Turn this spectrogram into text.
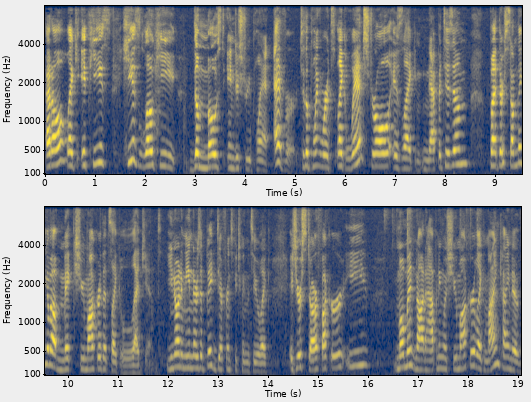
at all? Like if he's he is low key the most industry plant ever to the point where it's like Lance Stroll is like nepotism, but there's something about Mick Schumacher that's like legend. You know what I mean? There's a big difference between the two. Like, is your starfucker e moment not happening with Schumacher? Like mine kind of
